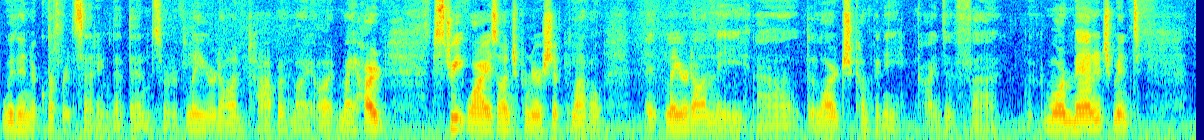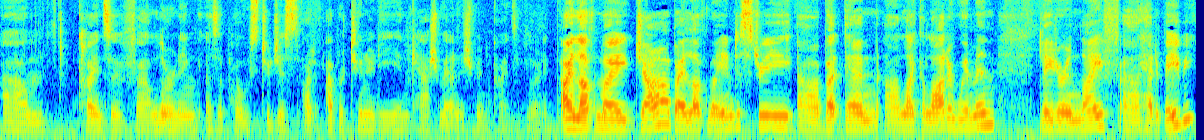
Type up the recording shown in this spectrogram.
within a corporate setting that then sort of layered on top of my uh, my hard streetwise entrepreneurship level. It layered on the uh, the large company kinds of uh, more management um, kinds of uh, learning as opposed to just opportunity and cash management kinds of learning. I love my job, I love my industry, uh, but then, uh, like a lot of women later in life, uh, had a baby.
